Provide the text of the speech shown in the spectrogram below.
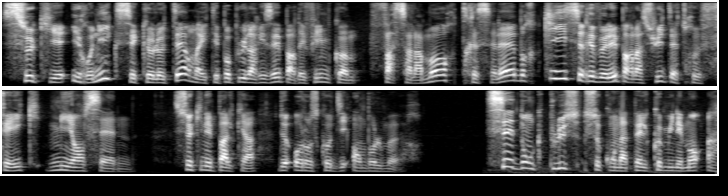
Ce qui est ironique, c'est que le terme a été popularisé par des films comme Face à la mort, très célèbre, qui s'est révélé par la suite être fake, mis en scène. Ce qui n'est pas le cas de Orozco dit Embalmer. C'est donc plus ce qu'on appelle communément un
